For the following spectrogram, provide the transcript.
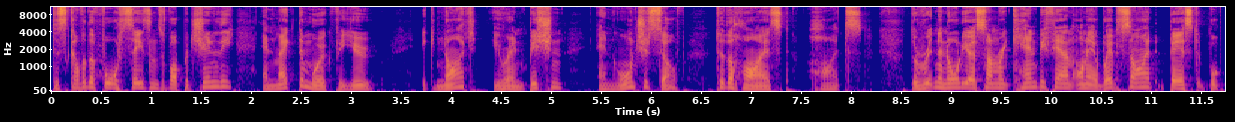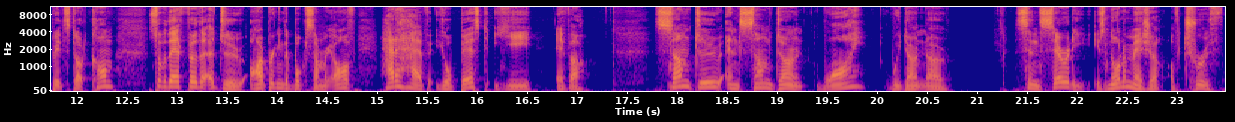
discover the four seasons of opportunity and make them work for you, ignite your ambition, and launch yourself to the highest heights. The written and audio summary can be found on our website, bestbookbits.com. So, without further ado, I bring the book summary of How to Have Your Best Year Ever. Some do and some don't. Why? We don't know. Sincerity is not a measure of truth.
